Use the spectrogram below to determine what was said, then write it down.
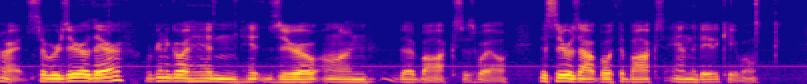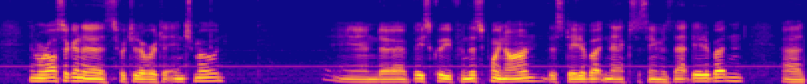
Alright, so we're zero there. We're going to go ahead and hit zero on the box as well. This zeroes out both the box and the data cable. And we're also going to switch it over to inch mode. And uh, basically from this point on, this data button acts the same as that data button. Uh,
